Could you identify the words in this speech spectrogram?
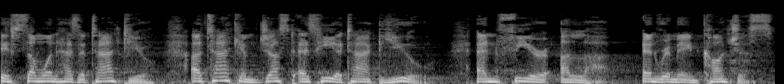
if someone has attacked you, attack him just as he attacked you, and fear Allah, and remain conscious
